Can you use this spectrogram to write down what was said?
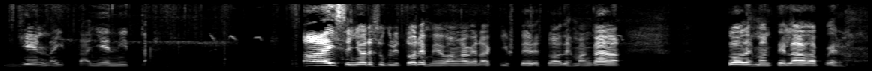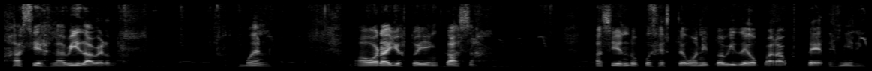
llenita, llenita. Ay, señores suscriptores, me van a ver aquí ustedes toda desmangada, toda desmantelada, pero así es la vida, ¿verdad? Bueno, ahora yo estoy en casa haciendo pues este bonito video para ustedes, miren.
